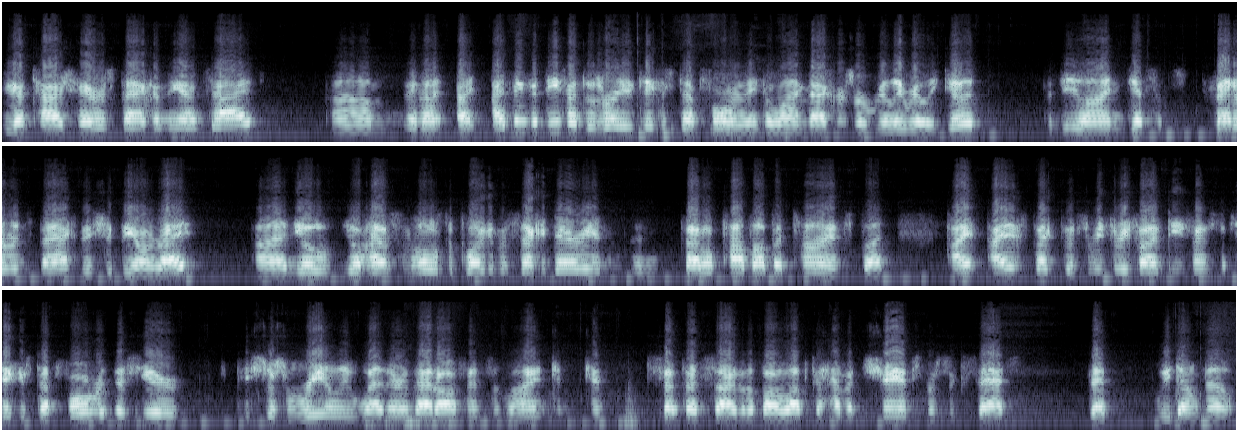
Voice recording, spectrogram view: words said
You got Taj Harris back on the outside. Um, and I, I, I think the defense is ready to take a step forward. I think the linebackers are really, really good. The D line gets its veterans back. They should be all right. Uh, and you'll you'll have some holes to plug in the secondary, and, and that'll pop up at times. But I, I expect the three three five defense to take a step forward this year. It's just really whether that offensive line can, can set that side of the ball up to have a chance for success that we don't know.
